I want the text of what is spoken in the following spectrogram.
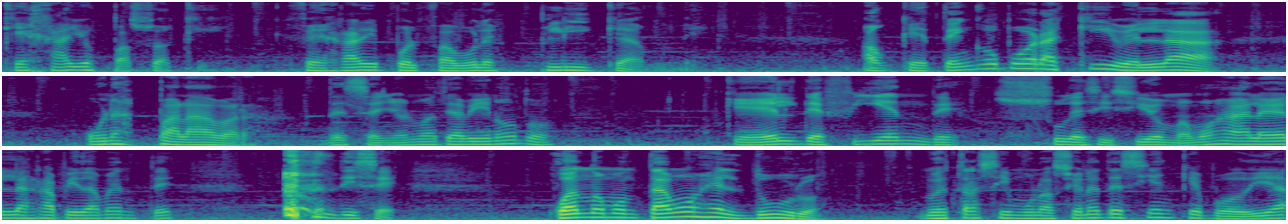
¿Qué rayos pasó aquí? Ferrari, por favor, explícame. Aunque tengo por aquí, ¿verdad? Unas palabras del señor Matías Binotto que él defiende su decisión. Vamos a leerla rápidamente. Dice, cuando montamos el duro, nuestras simulaciones decían que podía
